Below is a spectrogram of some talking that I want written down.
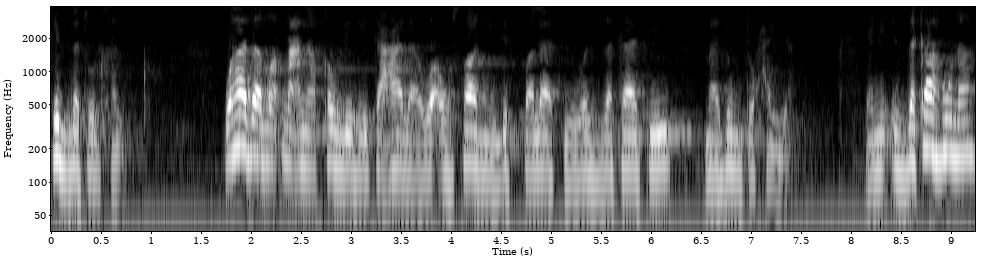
خدمة الخلق. وهذا معنى قوله تعالى وأوصاني بالصلاة والزكاة ما دمت حيا. يعني الزكاة هنا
